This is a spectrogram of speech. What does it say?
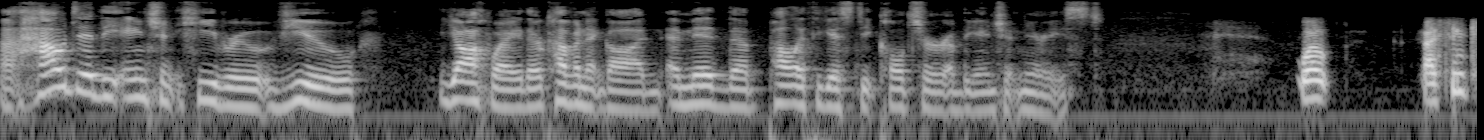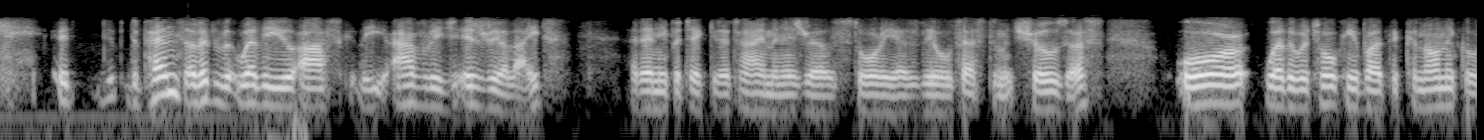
Uh, how did the ancient Hebrew view Yahweh, their covenant God, amid the polytheistic culture of the ancient Near East? Well, I think it d- depends a little bit whether you ask the average Israelite at any particular time in Israel's story, as the Old Testament shows us, or whether we're talking about the canonical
